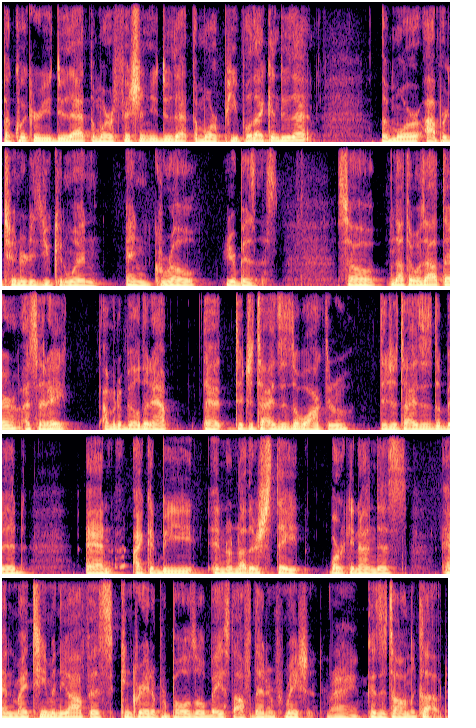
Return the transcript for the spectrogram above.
the quicker you do that, the more efficient you do that, the more people that can do that, the more opportunities you can win and grow your business. So nothing was out there. I said, hey, I'm going to build an app that digitizes the walkthrough, digitizes the bid, and I could be in another state working on this, and my team in the office can create a proposal based off of that information. Right. Because it's all in the cloud.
